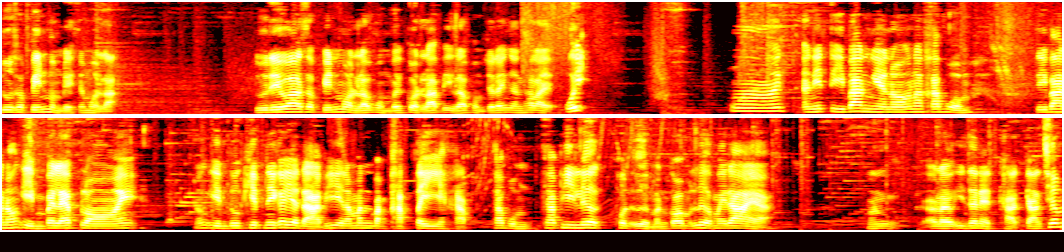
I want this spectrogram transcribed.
ดูสปินผมเดิจะหมดละ ดูดิว่าสปินหมดแล้วผมไปกดรับอีกแล้ว ผมจะได้เงินเท่าไหร่ อุ๊ยว้ายอันนี้ตีบ้านเมียน้องนะครับผม ตีบ้านน้องอิ่มไปแล้วร้อย น้องอิ่มดูคลิปนี้ก็อย่าด่าพี่นะมันบังคับตีครับ ถ้าผมถ้าพี่เลือกคนอื่นมันก็เลือกไม่ได้อะมันอะไรอินเทอร์เน็ตขาดการเชื่อม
